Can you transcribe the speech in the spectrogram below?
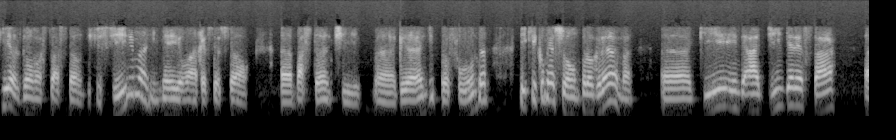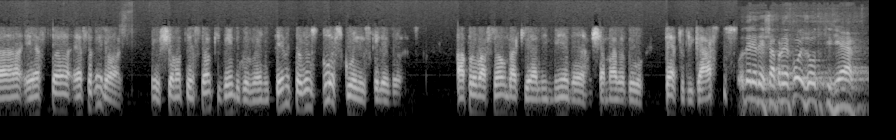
que herdou uma situação dificílima, em meio a uma recessão uh, bastante uh, grande, profunda, e que começou um programa uh, que há de endereçar essa, essa melhora. Eu chamo a atenção que vem do governo Temer pelo menos duas coisas relevantes. A aprovação daquela emenda chamada do teto de gastos. Poderia deixar para depois outro que vier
